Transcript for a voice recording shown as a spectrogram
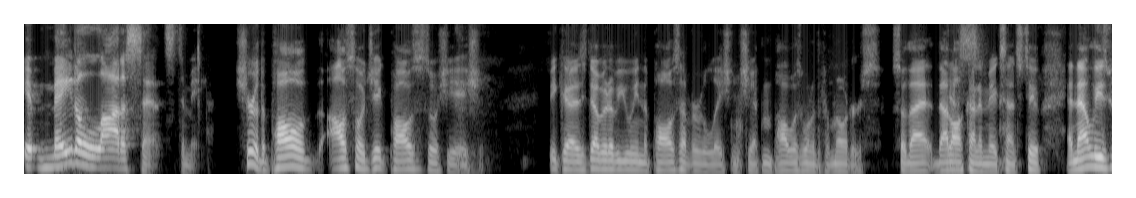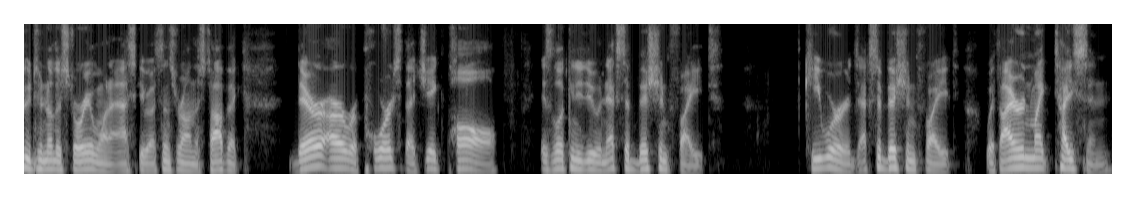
It made a lot of sense to me. Sure. The Paul, also Jake Paul's Association because WWE and the Pauls have a relationship, and Paul was one of the promoters. So that that yes. all kind of makes sense too. And that leads me to another story I want to ask you about since we're on this topic. There are reports that Jake Paul is looking to do an exhibition fight. Keywords: exhibition fight with Iron Mike Tyson.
